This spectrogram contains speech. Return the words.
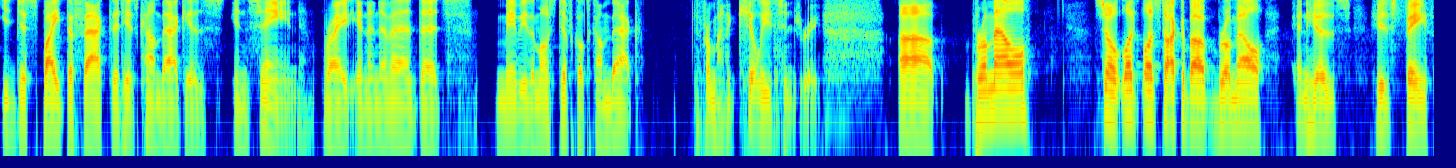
despite the fact that his comeback is insane, right? In an event that's maybe the most difficult to come back from an Achilles injury. Uh, Bromell. So let's let's talk about Bromell and his his faith.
